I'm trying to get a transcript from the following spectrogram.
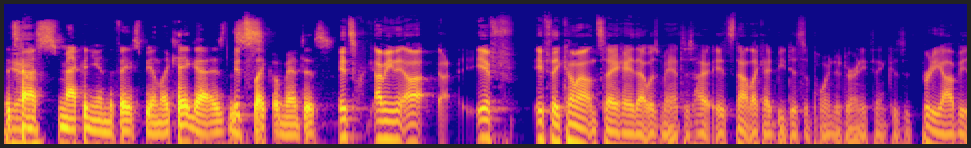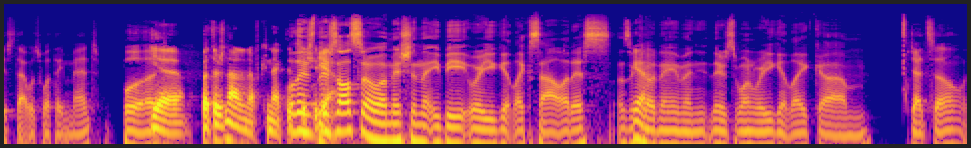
It's Yeah. kind of smacking you in the face, being like, "Hey guys, this It's- is Psycho Mantis." it's i mean uh, if if they come out and say hey that was mantis it's not like i'd be disappointed or anything because it's pretty obvious that was what they meant but yeah, but there's not enough connected. Well, there's tissue. there's also a mission that you beat where you get like Solidus as a Yeah. code name, and there's one where you get like um, dead cell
